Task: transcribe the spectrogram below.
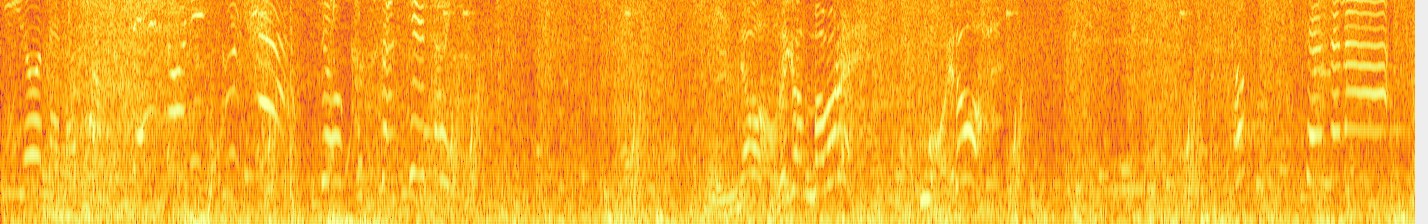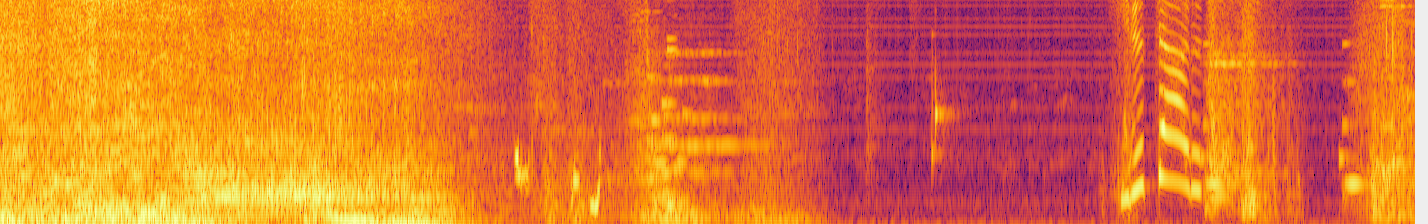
オナの特製ドリンクじゃ。超拡散形態。みんなは俺が守れ燃えろ。ルチャール。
